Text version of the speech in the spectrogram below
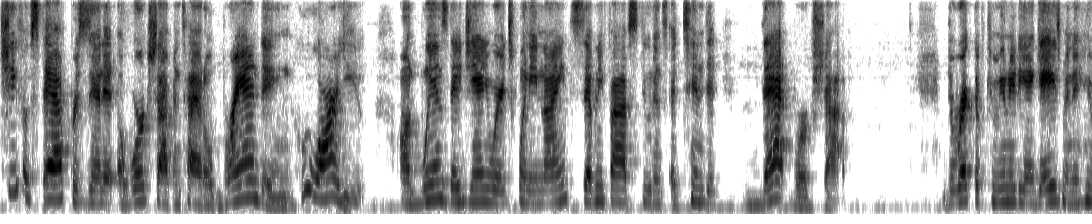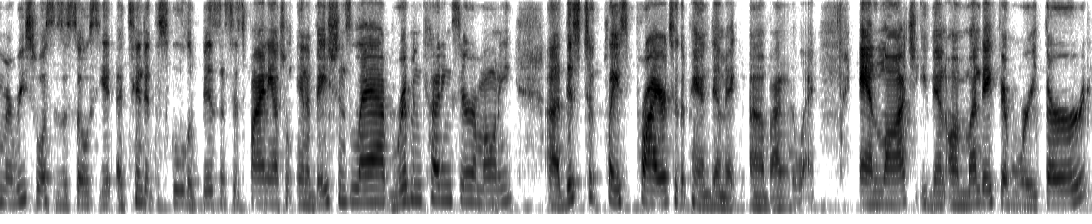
Chief of staff presented a workshop entitled branding who are you? On wednesday january 29th 75 students attended that workshop Director of Community Engagement and Human Resources Associate, attended the School of Business's Financial Innovations Lab ribbon cutting ceremony. Uh, this took place prior to the pandemic, uh, by the way, and launch event on Monday, February 3rd.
